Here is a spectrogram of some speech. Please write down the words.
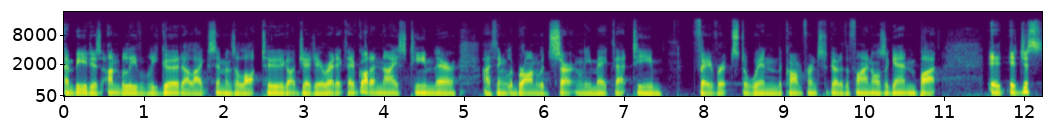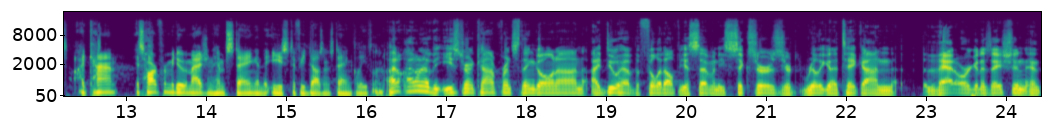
Embiid is unbelievably good. I like Simmons a lot too. They got JJ Redick. They've got a nice team there. I think LeBron would certainly make that team favorites to win the conference to go to the finals again. But it, it just I can't. It's hard for me to imagine him staying in the East if he doesn't stay in Cleveland. I don't, I don't have the Eastern Conference thing going on. I do have the Philadelphia 76ers. You're really going to take on that organization and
